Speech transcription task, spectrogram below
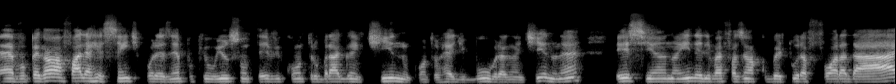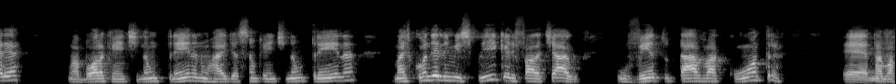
é, vou pegar uma falha recente, por exemplo, que o Wilson teve contra o Bragantino, contra o Red Bull Bragantino, né? Esse ano ainda ele vai fazer uma cobertura fora da área uma bola que a gente não treina, num raio de ação que a gente não treina, mas quando ele me explica, ele fala, Thiago, o vento estava contra, estava é, a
